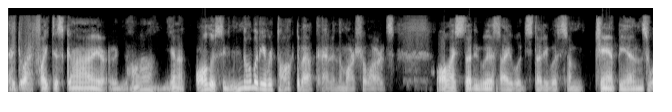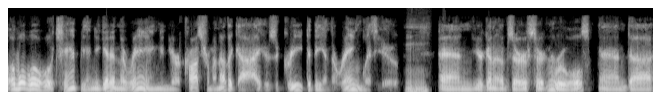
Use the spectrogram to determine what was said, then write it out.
hey, do I fight this guy? Or, well, you know, all those things. Nobody ever talked about that in the martial arts. All I studied with, I would study with some champions. Whoa, whoa, whoa, whoa, champion! You get in the ring and you're across from another guy who's agreed to be in the ring with you, mm-hmm. and you're going to observe certain rules. And uh,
